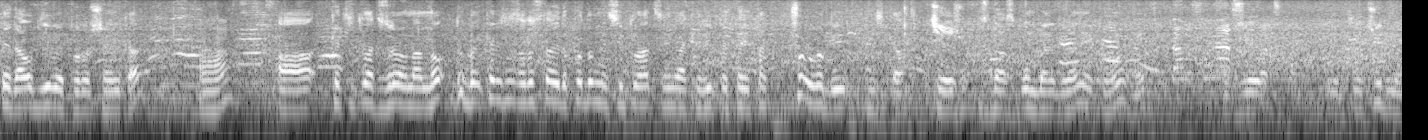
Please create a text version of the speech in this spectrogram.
teda obdivuje Porošenka. Aha. A keď si to tak no dobre, keby sme sa dostali do podobnej situácie nejaké vypetej, tak čo urobí Kiska? Tiež z nás bombarduje niekoho, ne? Takže je to čudné.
